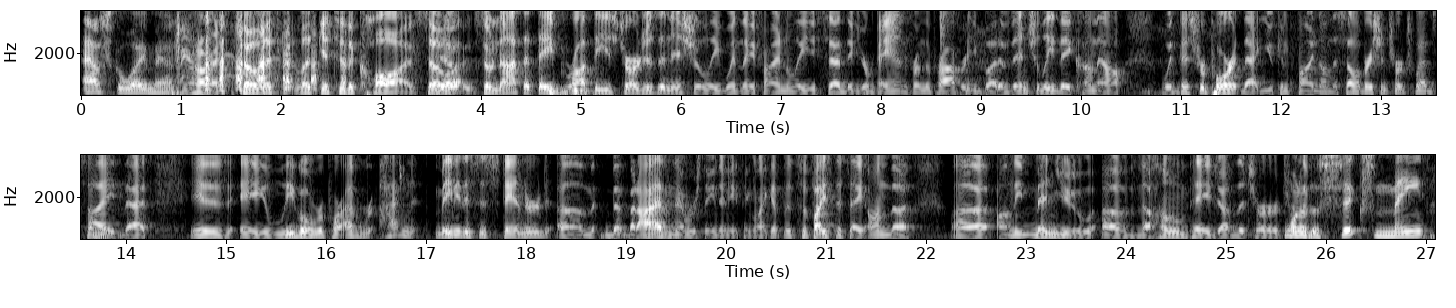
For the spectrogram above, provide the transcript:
ask away, man. All right, so let's get, let's get to the cause. So Yeah. so not that they brought these charges initially when they finally said that you're banned from the property, but eventually they come out with this report that you can find on the Celebration Church website Mm-hmm. that is a legal report. I've I haven't maybe this is standard, um, but but I've never seen anything like it. But suffice to say, on the uh, on the menu of the homepage of the church, One of the six main.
